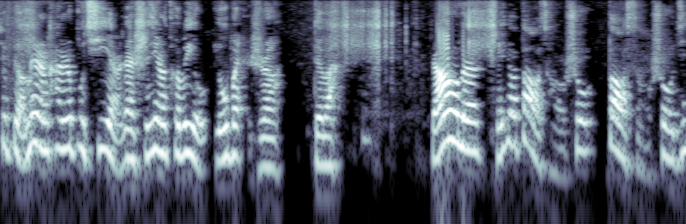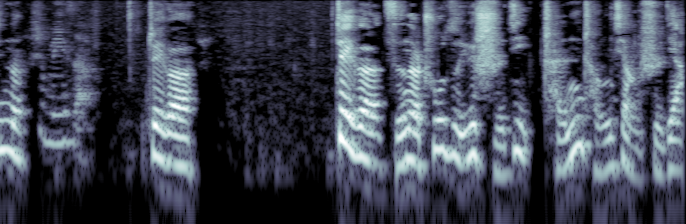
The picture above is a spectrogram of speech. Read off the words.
就表面上看着不起眼，但实际上特别有有本事啊，对吧？然后呢，谁叫稻草受稻草受金呢？什么意思啊？这个这个词呢，出自于《史记·陈丞相世家》。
